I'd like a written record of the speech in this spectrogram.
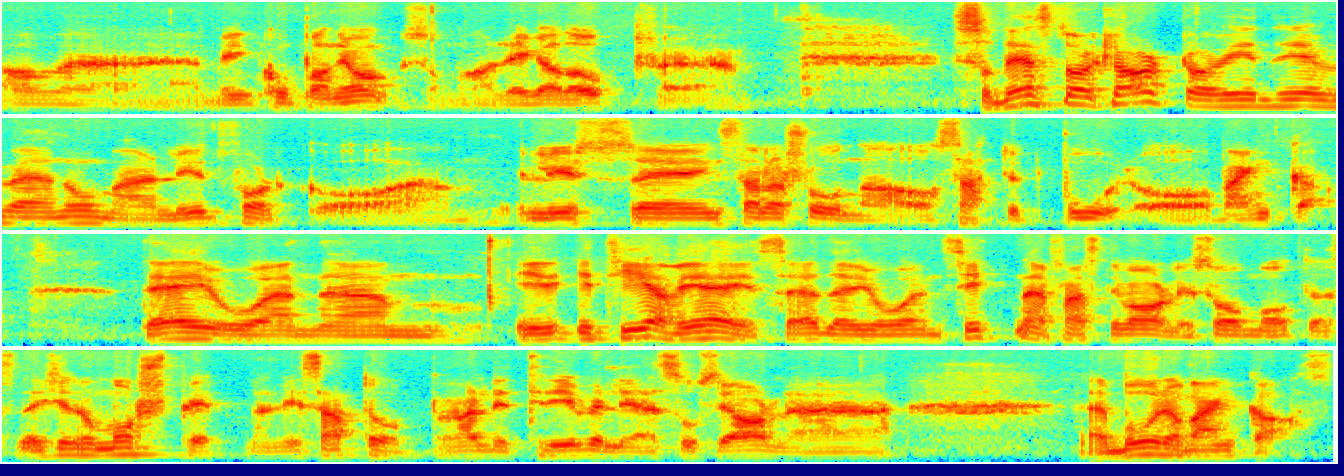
av min kompanjong som har rigga det opp. Så det står klart, og vi driver nå med lydfolk og um, lysinstallasjoner og setter ut bord og benker. Det er jo en, um, i, I tida vi er i, så er det jo en sittende festival i så måte. Så det er ikke noe moshpit, men vi setter opp veldig trivelige sosiale eh, bord og benker.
